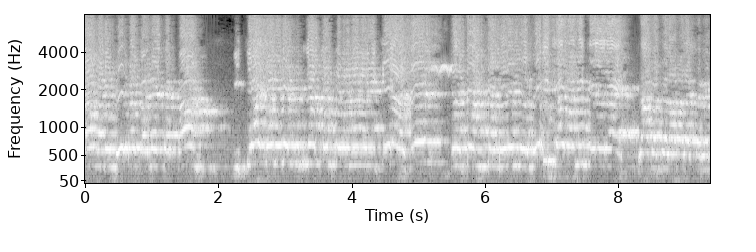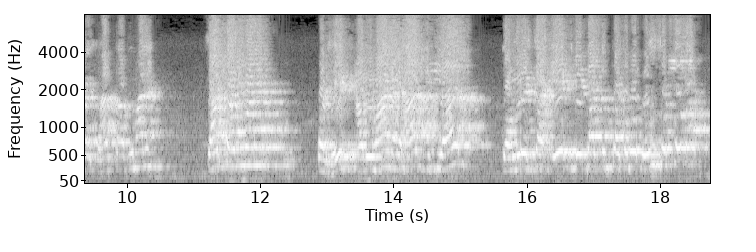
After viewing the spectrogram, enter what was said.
काम काम इतिहासामध्ये मोदी साहेबांनी अभिमान आहे सार्थ अभिमान? आहे पण अभिमान आणि हाच इतिहास काँग्रेसचा एक नेता तुमच्या समोर का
